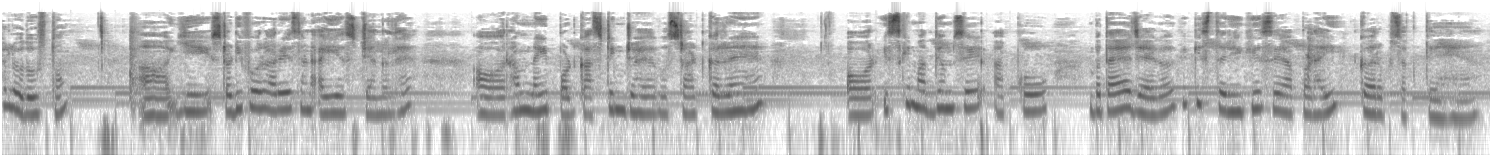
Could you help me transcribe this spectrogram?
Hello दोस्तों आ, ये study for R S and I S channel है और हम नई पॉडकास्टिंग जो है वो स्टार्ट कर रहे हैं और इसके माध्यम से आपको बताया जाएगा कि किस तरीके से आप पढ़ाई कर सकते हैं।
